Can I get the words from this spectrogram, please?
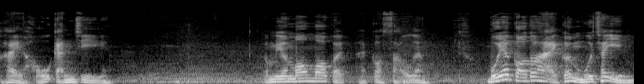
係好緊緻嘅，咁樣摸摸佢係割手嘅。每一個都係，佢唔會出現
